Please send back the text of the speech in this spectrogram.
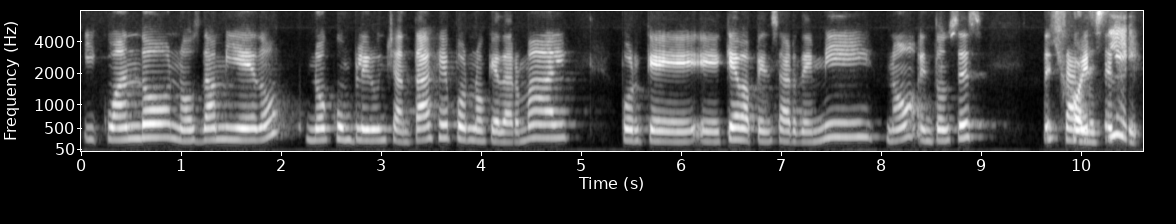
y cuando nos da miedo no cumplir un chantaje por no quedar mal, porque eh, qué va a pensar de mí, ¿no? Entonces, saber, sí.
